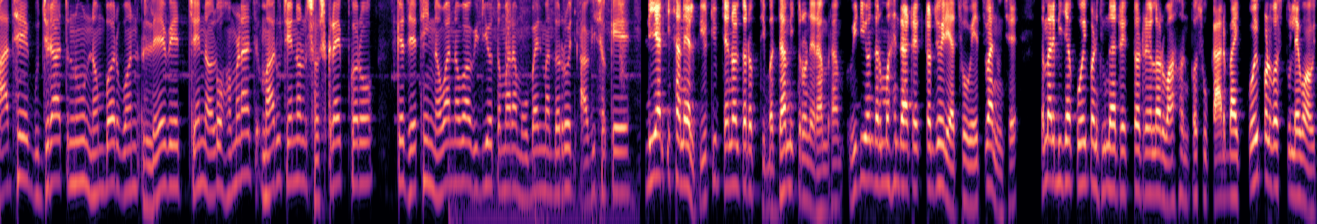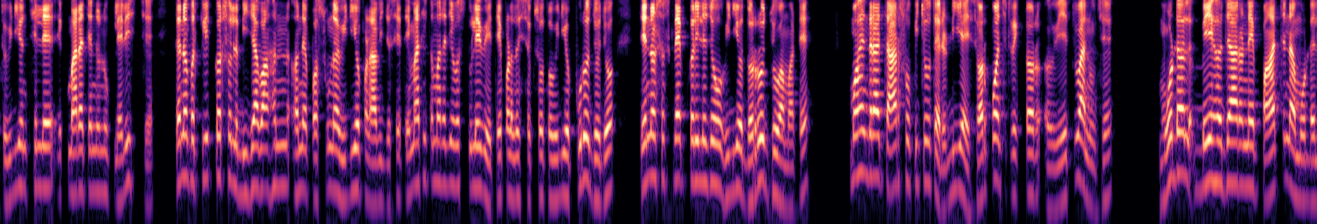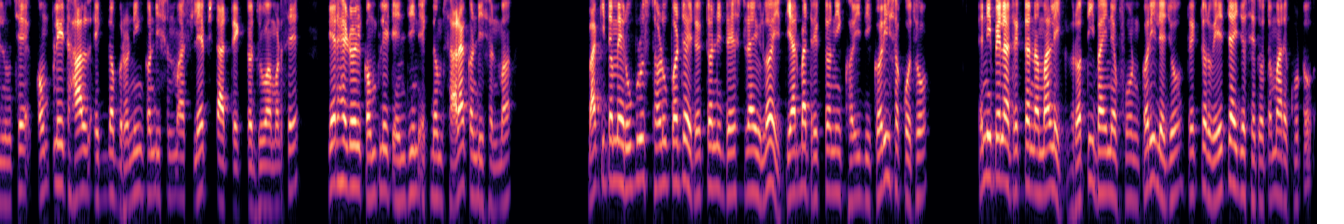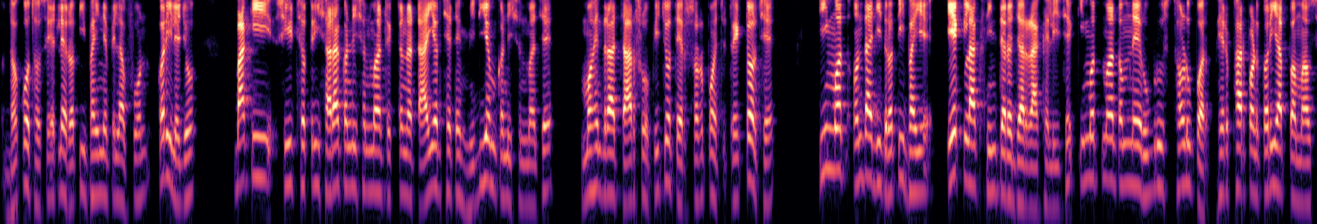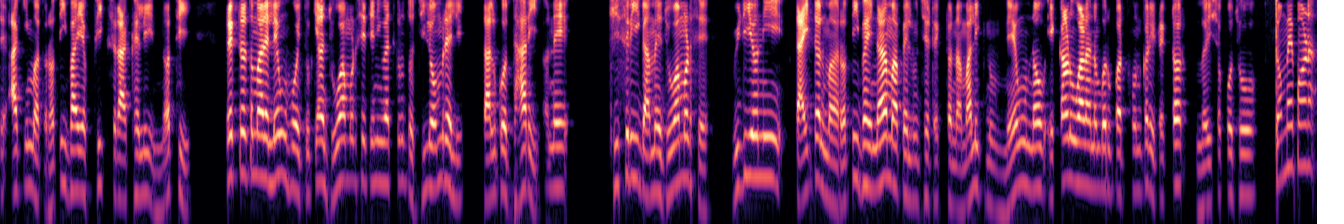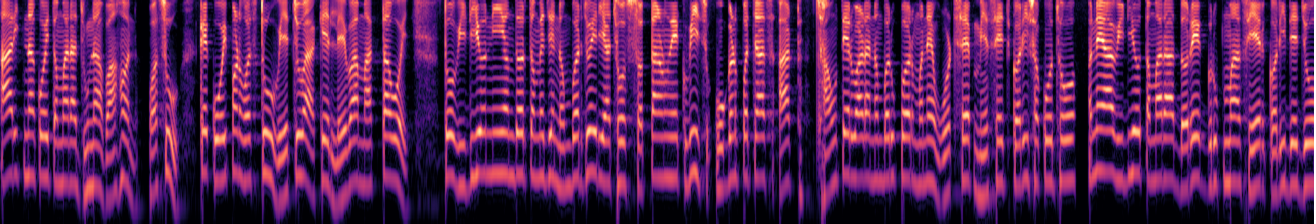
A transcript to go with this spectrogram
આ છે ગુજરાતનું નંબર વન લે વેજ ચેનલ. તો હમણાં જ મારું ચેનલ સબસ્ક્રાઈબ કરો કે જેથી નવા નવા વીડિયો તમારા મોબાઈલમાં દરરોજ આવી શકે. DR Kisan help YouTube channel તરફથી બધા મિત્રોને રામ રામ. વીડિયો અંદર મહિન્દ્રા ટ્રેક્ટર જોઈ રહ્યા છો, વેચવાનું છે. તમારે બીજા કોઈ પણ જૂના ટ્રેક્ટર, ટ્રેલર, વાહન, પશુ, કાર, બાઇક કોઈ પણ વસ્તુ લેવા હોય તો વીડિયો છેલ્લે એક મારા ચેનલનું પ્લેલિસ્ટ છે. તેના પર ક્લિક કરશો એટલે બીજા વાહન અને પશુના વીડિયો પણ આવી જશે. તેમાંથી તમારે જે વસ્તુ લેવી હોય તે પણ લઈ શકશો. તો વીડિયો પૂરો જોજો. ચેનલ સબસ્ક્રાઇબ કરી લેજો. વીડિયો દરરોજ જોવા માટે મહેન્દ્રા ચારસો પિચોતેર ડીઆઈ સરપંચ ટ્રેક્ટર વેચવાનું છે. મોડલ બે હજાર અને પાંચના મોડલનું છે. કમ્પ્લીટ હાલ એકદમ રનિંગ કન્ડિશનમાં સ્લેપ સ્ટાર ટ્રેક્ટર જોવા મળશે. ગેરહાઇડ્રોલિક કમ્પ્લીટ એન્જિન એકદમ સારા કન્ડિશનમાં બાકી તમે રૂબરૂ સ્થળ ઉપર જઈ ટ્રેક્ટરની ટેસ્ટ ડ્રાઈવ લઈ, ત્યારબાદ ટ્રેક્ટરની ખરીદી કરી શકો છો. એની પહેલાં ટ્રેક્ટરના માલિક રતિભાઈને ફોન કરી લેજો. ટ્રેક્ટર વેચાઈ જશે તો તમારે ખોટો ધક્કો થશે એટલે રતિભાઈને પહેલાં ફોન કરી લેજો. બાકી સીટ છત્રી સારા કન્ડિશનમાં ટ્રેક્ટરના ટાયર છે તે મીડિયમ કન્ડિશનમાં છે. મહિન્દ્રા ચારસો પિચોતેર સરપંચ ટ્રેક્ટર છે. કિંમત અંદાજિત રતિભાઈએ એક લાખ સિત્તેર હજાર રાખેલી છે. કિંમતમાં તમને રૂબરૂ સ્થળ ઉપર ફેરફાર પણ કરી આપવામાં આવશે. આ કિંમત રતિભાઈએ ફિક્સ રાખેલી નથી. ટ્રેક્ટર તમારે લેવું હોય તો ક્યાં જોવા મળશે તેની વાત કરું તો જિલ્લો અમરેલી, તાલુકો ધારી અને ખીસરી ગામે જોવા મળશે. વિડીયોની ટાઇટલમાં રતિભાઈ નામ આપેલું છે ટ્રેક્ટરના માલિકનું. નેવું નવ એકાણું વાળા નંબર ઉપર ફોન કરી ટ્રેક્ટર લઈ શકો છો. તમે પણ આ રીતના કોઈ તમારા જૂના વાહન, પશુ કે કોઈ પણ વસ્તુ વેચવા કે લેવા માગતા હોય, તો વિડીયોની અંદર તમે જે નંબર જોઈ રહ્યા છો સત્તાણું એક વીસ ઓગણપચાસ આઠ છાઉતેરવાળા નંબર ઉપર મને વોટ્સએપ મેસેજ કરી શકો છો અને આ વીડિયો તમારા દરેક ગ્રુપમાં શેર કરી દેજો.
